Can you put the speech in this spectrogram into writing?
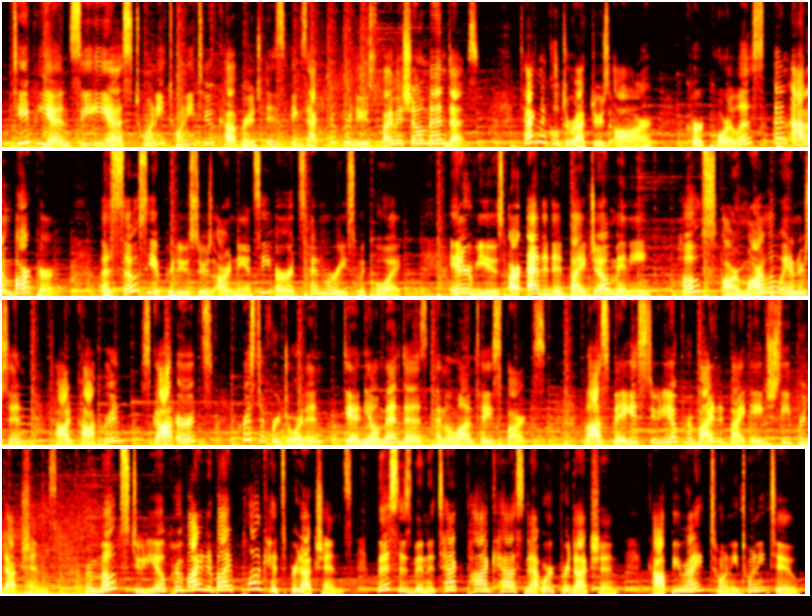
TPN CES 2022 coverage is executive produced by Michelle Mendez. Technical directors are Kurt Corliss and Adam Barker. Associate producers are Nancy Ertz and Maurice McCoy. Interviews are edited by Joe Minnie, Hosts are Marlo Anderson, Todd Cochran, Scott Ertz, Christopher Jordan, Danielle Mendez, and Alante Sparks. Las Vegas studio provided by HC Productions. Remote studio provided by Plug Hits Productions. This has been a Tech Podcast Network production. Copyright 2022.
